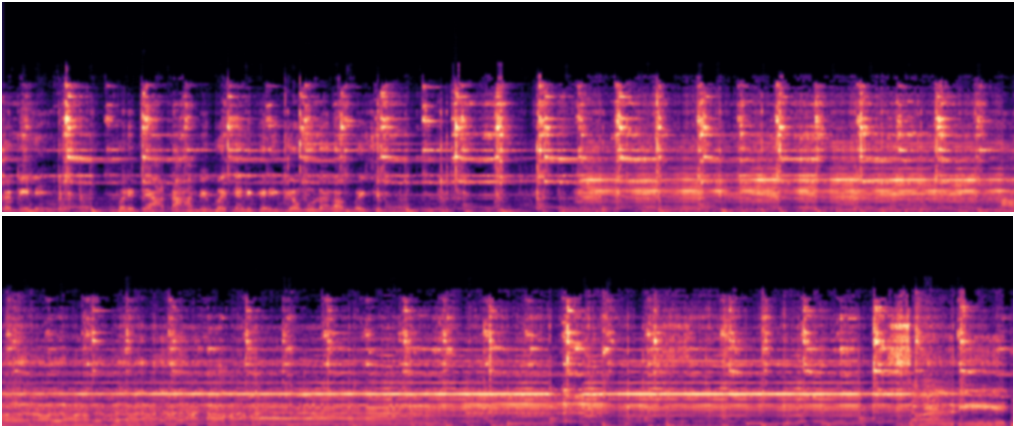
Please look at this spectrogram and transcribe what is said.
कमिले पण ते आता आम्ही भजन करी गमूलाला पैसे सानिध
